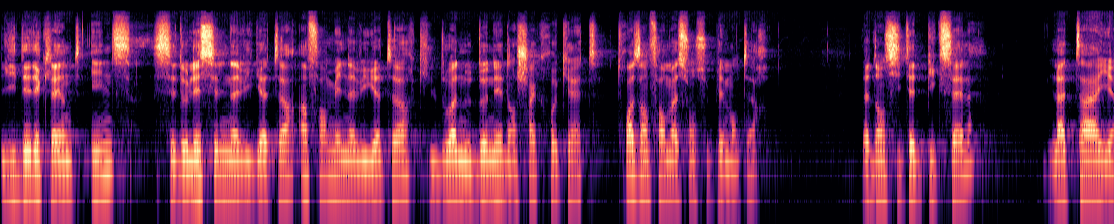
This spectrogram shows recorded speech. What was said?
L'idée des client hints, c'est de laisser le navigateur, informer le navigateur qu'il doit nous donner dans chaque requête trois informations supplémentaires. La densité de pixels, la taille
